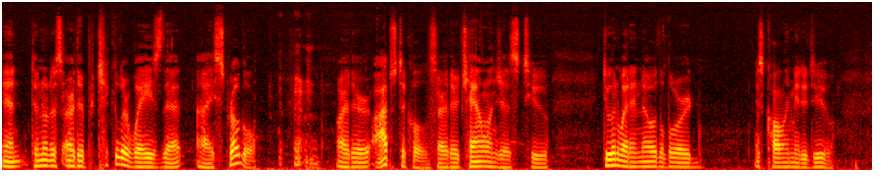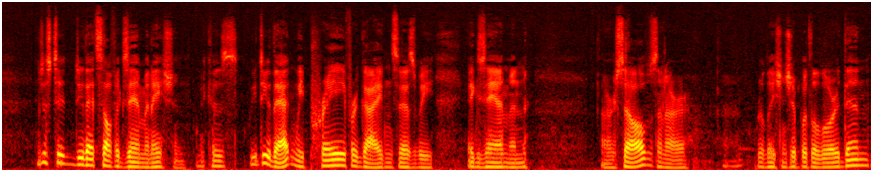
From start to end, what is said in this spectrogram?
And to notice, are there particular ways that I struggle? are there obstacles? Are there challenges to doing what I know the Lord is calling me to do? Just to do that self examination, because we do that and we pray for guidance as we examine ourselves and our uh, relationship with the Lord, then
